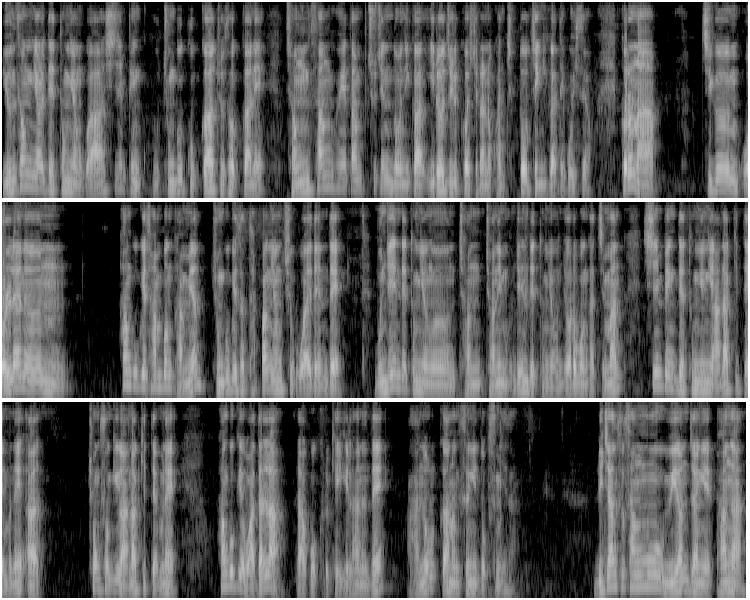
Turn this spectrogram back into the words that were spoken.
윤석열 대통령과 시진핑 구- 중국 국가주석 간의 정상회담 추진 논의가 이뤄질 것이라는 관측도 제기가 되고 있어요. 그러나 지금 원래는 한국에서 한번 가면 중국에서 답방 형식으로 와야 되는데 문재인 대통령은 전 전임 문재인 대통령은 여러 번 갔지만 시진핑 대통령이 안 왔기 때문에 아 총서기가 안 왔기 때문에 한국에 와달라라고 그렇게 얘기를 하는데 안 올 가능성이 높습니다. 리잔스 상무위원장의 방안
